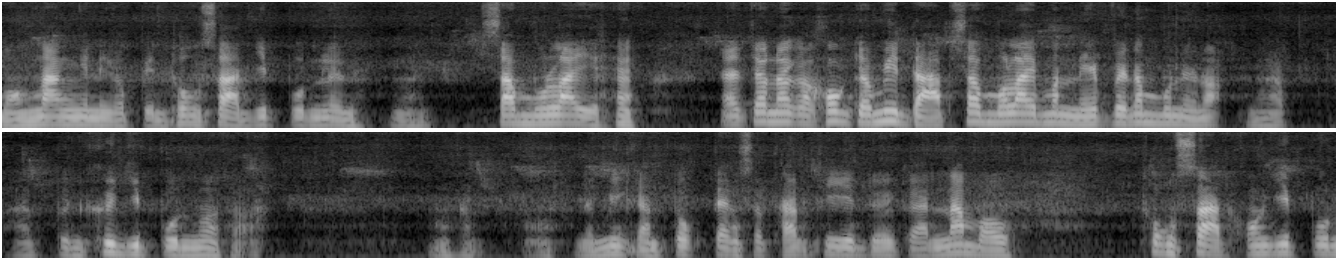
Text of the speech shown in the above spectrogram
มองนั่งอยู่นี่ก็เป็นธงศาสตร์ญี่ปุ่นเลยนะซามูไร เจ้าน้อยก็คงจะมีดาบซามูไรมันเน็บไปน้ำมันเนี่ยเนาะนะครับเป็นคือญี่ปุ่นว่าเถอะนะครับและมีการตกแต่งสถานที่โดยการนำเอาธงศาสตร์ของญี่ปุ่น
